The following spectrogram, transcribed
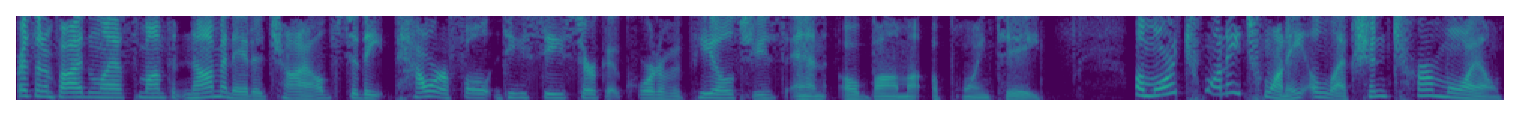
President Biden last month nominated Childs to the powerful D.C. Circuit Court of Appeals. She's an Obama appointee. Well, more 2020 election turmoil.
